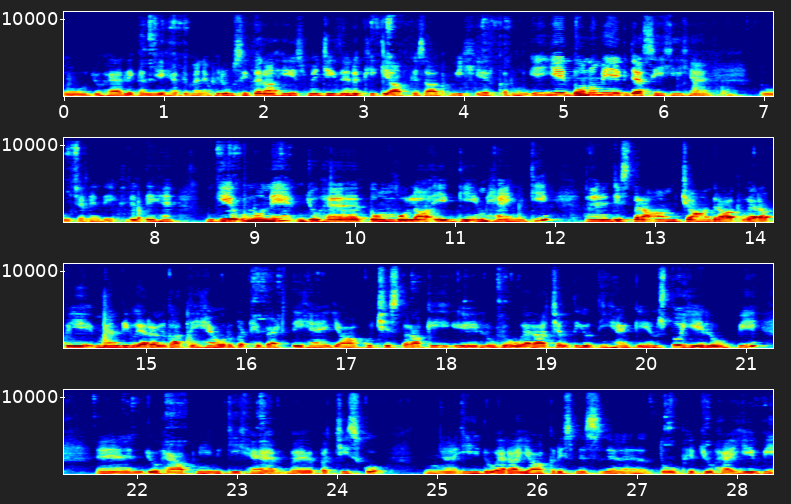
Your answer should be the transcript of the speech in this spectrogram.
तो जो है, लेकिन ये है कि मैंने फिर उसी तरह ही इसमें चीज़ें रखी कि आपके साथ भी शेयर करूँगी। ये दोनों में एक जैसी ही हैं। तो चलें देख लेते हैं। ये उन्होंने जो है तोम्बोला एक गेम है इनकी जिस तरह हम चाँद, रात वगैरह पे मेहंदी वगैरह लगाते हैं और गट्ठे बैठते हैं या कुछ इस तरह की लूडो वगैरह चलती होती हैं गेम्स तो ये लोग भी जो है अपनी इनकी है पच्चीस को ईद वगैरह या क्रिसमस तो फिर जो है ये भी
